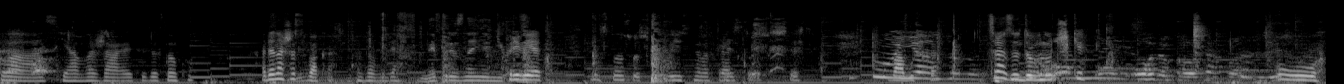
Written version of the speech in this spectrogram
Клас, я вважаю цю засновку. А де наша собака? Не признає нікого. Привіт. Христос воістину воскрес. Бабушка. Сразу до внучки. Ух,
